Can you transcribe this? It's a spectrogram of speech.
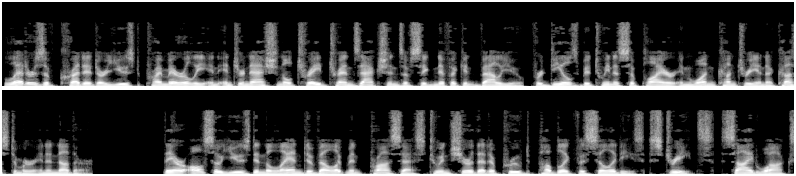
Letters of credit are used primarily in international trade transactions of significant value, for deals between a supplier in one country and a customer in another. They are also used in the land development process to ensure that approved public facilities streets, sidewalks,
